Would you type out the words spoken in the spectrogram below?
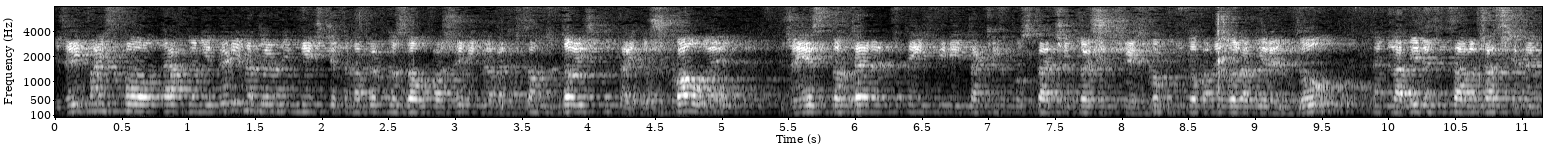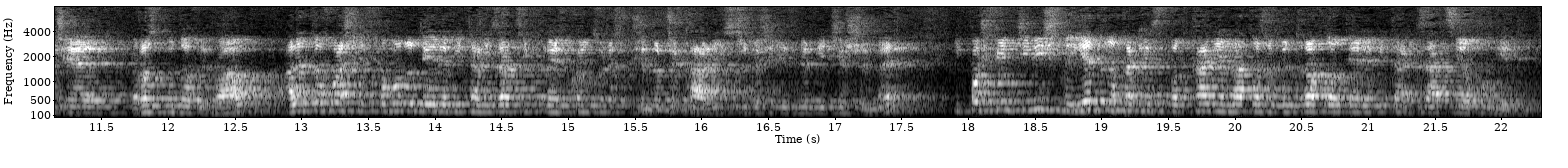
Jeżeli Państwo dawno nie byli na Dolnym Mieście, to na pewno zauważyli, nawet chcąc dojść tutaj do szkoły, że jest to teren w tej chwili taki w postaci dość skomplikowanego labiryntu. Ten labirynt cały czas się będzie rozbudowywał, ale to właśnie z powodu tej rewitalizacji, której w końcu żeśmy się doczekali, z czego się niezmiernie cieszymy. I poświęciliśmy jedno takie spotkanie na to, żeby trochę o tej rewitalizacji opowiedzieć.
